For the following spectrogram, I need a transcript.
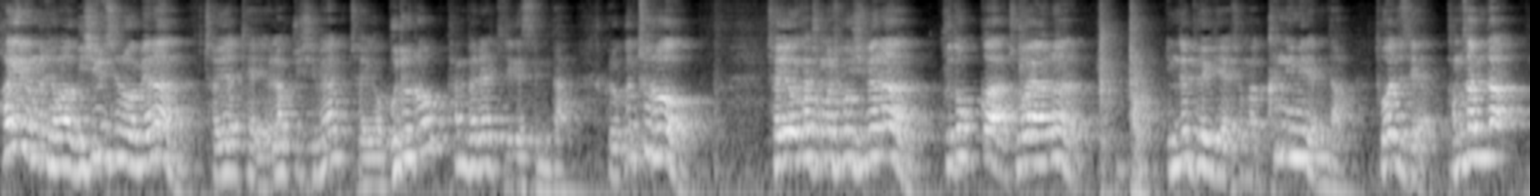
허위행을 정말 의심스러우면은 저희한테 연락 주시면 저희가 무료로 판별해 드리겠습니다. 그리고 끝으로 저희 영상 정말 좋으시면은 구독과 좋아요는 임 대표에게 정말 큰 힘이 됩니다. 도와주세요. 감사합니다.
